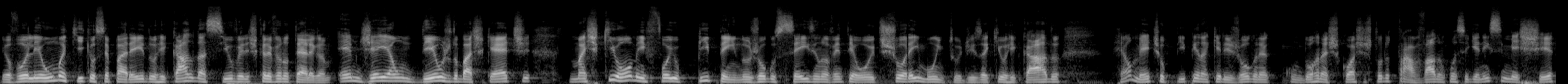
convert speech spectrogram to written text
eu vou ler uma aqui que eu separei do Ricardo da Silva, ele escreveu no Telegram: MJ é um deus do basquete, mas que homem foi o Pippen no jogo 6 em 98? Chorei muito, diz aqui o Ricardo. Realmente, o Pippen naquele jogo, né, com dor nas costas, todo travado, não conseguia nem se mexer.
